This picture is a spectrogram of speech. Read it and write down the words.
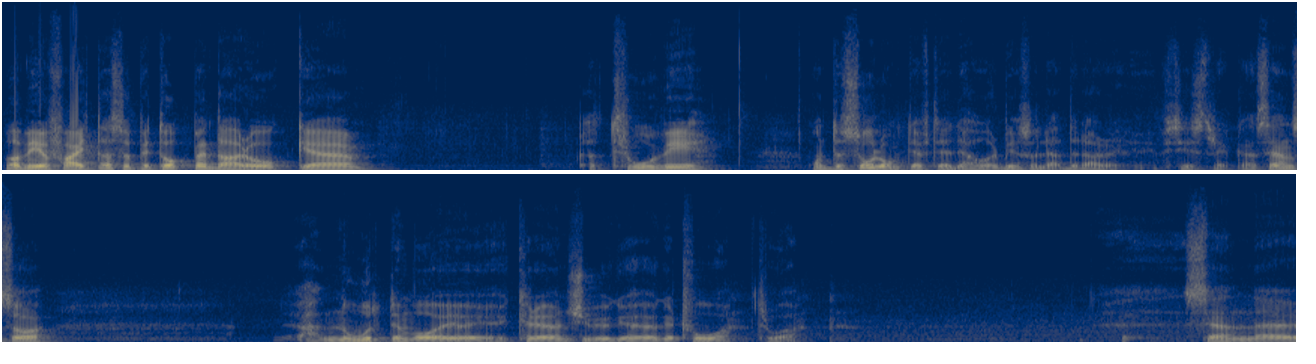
var med och fightas uppe i toppen där och eh, jag tror vi var inte så långt efter Eddie Hörbin som ledde där i sista sträckan. Sen så ja, noten var ju krön 20 höger 2 tror jag. Sen eh,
